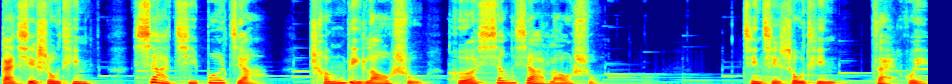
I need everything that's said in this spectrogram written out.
感谢收听，下期播讲城里老鼠和乡下老鼠。敬请收听，再会。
